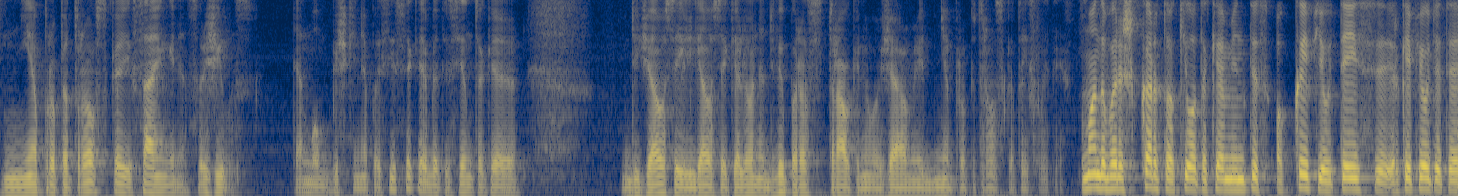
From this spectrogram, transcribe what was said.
Dniepropetrovską, į sąjunginės varžybas. Ten mums biški nepasisekė, bet vis vien tokia didžiausia, ilgiausia kelionė, dvi paras traukiniu važiavom į Dniepropetrovską tais laikais. Man dabar iš karto kilo tokia mintis, o kaip jautėsi ir kaip jautėte,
